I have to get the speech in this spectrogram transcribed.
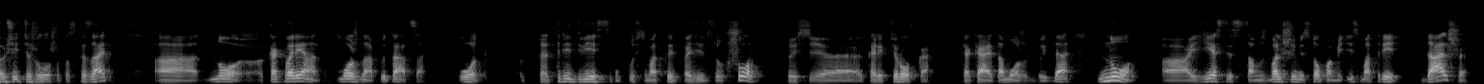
вообще тяжело что-то сказать. А, но как вариант можно пытаться от 3200, допустим, открыть позицию в шорт, то есть э, корректировка какая-то может быть, да, но а, если там с большими стопами и смотреть дальше,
